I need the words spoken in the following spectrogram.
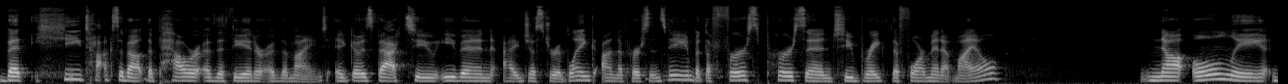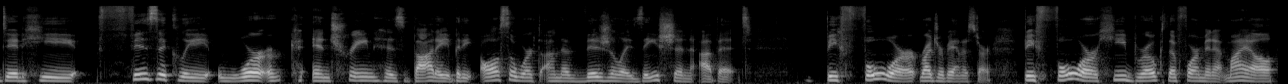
But he talks about the power of the theater of the mind. It goes back to even, I just drew a blank on the person's name, but the first person to break the four minute mile, not only did he physically work and train his body, but he also worked on the visualization of it before Roger Bannister, before he broke the four minute mile,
